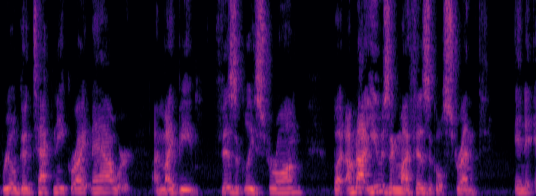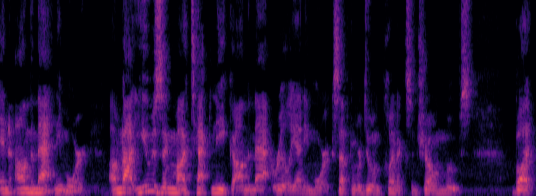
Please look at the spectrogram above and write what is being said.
real good technique right now, or I might be physically strong, but I'm not using my physical strength in, in on the mat anymore. I'm not using my technique on the mat really anymore, except when we're doing clinics and showing moves. But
